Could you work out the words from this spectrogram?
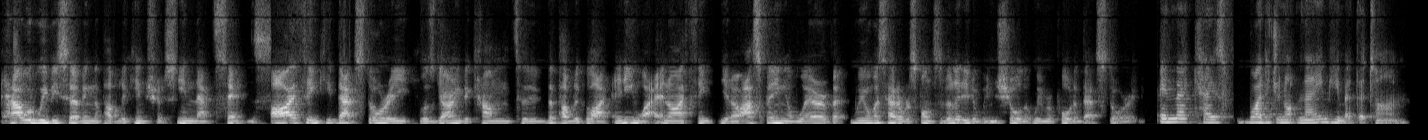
how would we be serving the public interest in that sense? I think that story was going to come to the public light anyway. And I think, you know, us being aware of it, we almost had a responsibility to ensure that we reported that story. In that case, why did you not name him at the time?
